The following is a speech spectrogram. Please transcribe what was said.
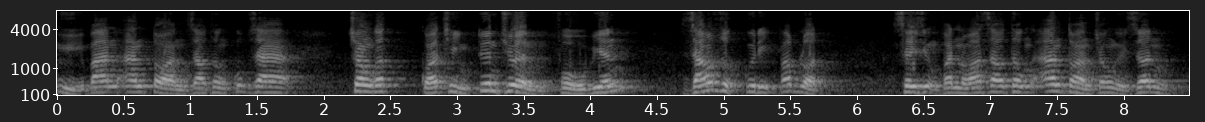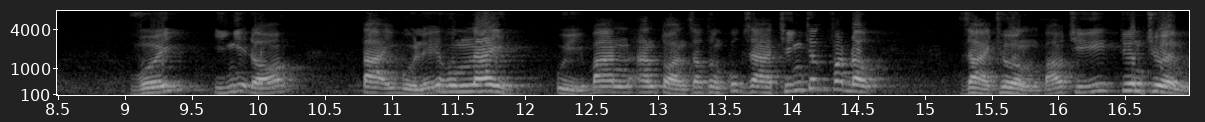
Ủy ban An toàn Giao thông Quốc gia trong các quá trình tuyên truyền, phổ biến, giáo dục quy định pháp luật, xây dựng văn hóa giao thông an toàn cho người dân. Với ý nghĩa đó, tại buổi lễ hôm nay, Ủy ban An toàn Giao thông Quốc gia chính thức phát động giải thưởng báo chí tuyên truyền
